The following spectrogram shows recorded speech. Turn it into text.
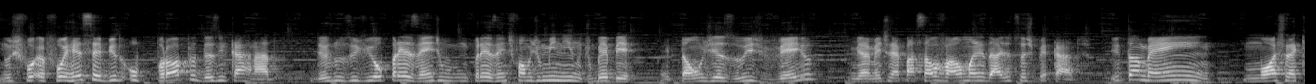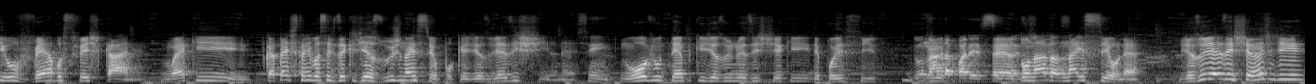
nos foi, foi recebido o próprio Deus encarnado. Deus nos enviou presente, um presente em forma de um menino, de um bebê. Então Jesus veio, primeiramente, né, para salvar a humanidade dos seus pecados. E também mostra né, que o verbo se fez carne. Não é que. Fica até estranho você dizer que Jesus nasceu, porque Jesus já existia, né? Sim. Não houve um tempo que Jesus não existia que depois se. Do nada apareceu. É, na do nada nasceu, né? Jesus já existia antes de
